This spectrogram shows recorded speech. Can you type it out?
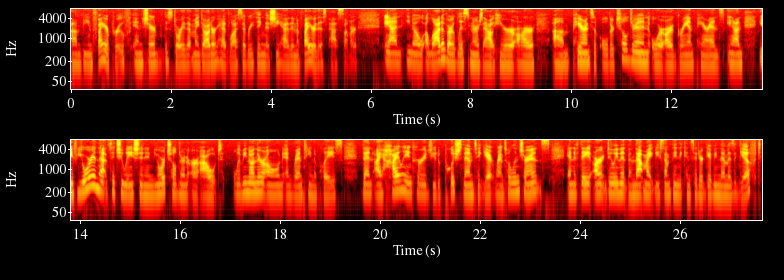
um, being fireproof and shared the story that my daughter had lost everything that she had in a fire this past summer. And, you know, a lot of our listeners out here are um, parents of older children or are grandparents. And if you're in that situation and your children are out living on their own and renting a place, then I highly encourage you to push them to get rental insurance. And if they aren't doing it, then that might be something to consider giving them as a gift.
